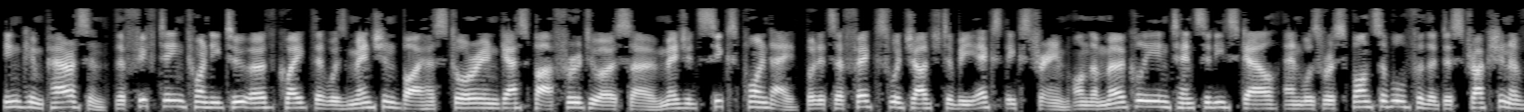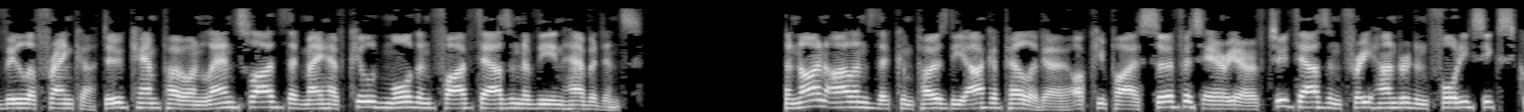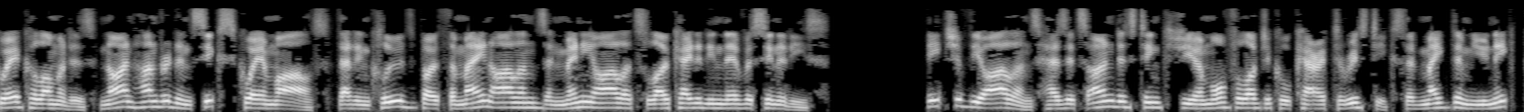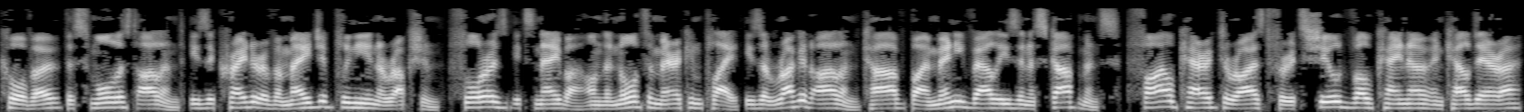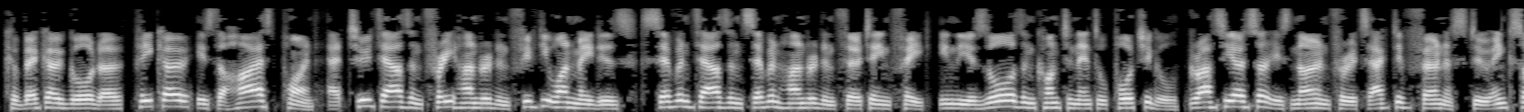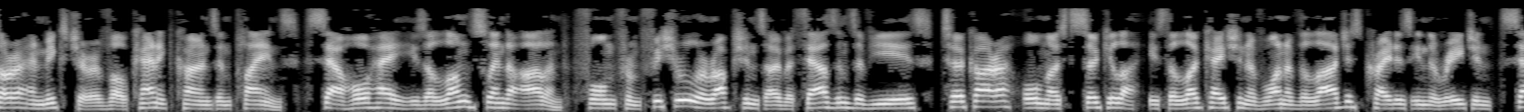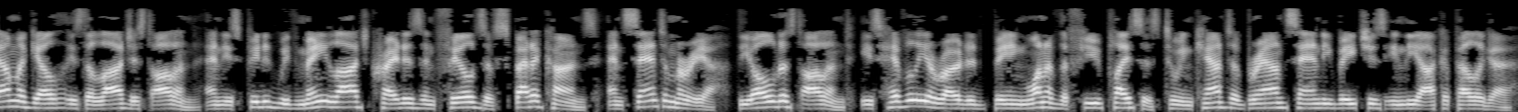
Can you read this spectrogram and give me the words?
In comparison, the 1522 earthquake that was mentioned by historian Gaspar Frutuoso measured 6.8, but its effects were judged to be ex extreme on the Mercalli intensity scale, and was responsible for the destruction of Vila Franca do Campo and landslides that may have killed more than 5,000 of the inhabitants. The nine islands that compose the archipelago occupy a surface area of 2346 square kilometers, 906 square miles, that includes both the main islands and many islets located in their vicinities. Each of the islands has its own distinct geomorphological characteristics that make them unique. Corvo, the smallest island, is a crater of a major Plinian eruption. Flores, its neighbor on the North American plate, is a rugged island carved by many valleys and escarpments. Faial characterized for its shield volcano and caldera, Cabeço Gordo. Pico is the highest point at 2,351 meters (7,713 feet. In the Azores and continental Portugal, Graciosa is known for its active furnace do Enxofre and mixture of volcanic cones and plains. São Jorge is a long slender island, formed from fissural eruptions over thousands of years. Terceira, almost circular, is the location of one of the largest craters in the region. São Miguel is the largest island, and is pitted with many large craters and fields of spatter cones, and Santa Maria, the oldest island, is heavily eroded, being one of the few places to encounter brown sandy beaches in the archipelago.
